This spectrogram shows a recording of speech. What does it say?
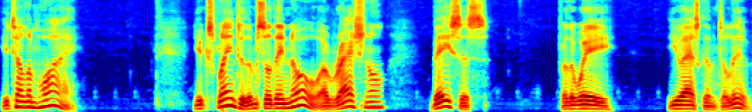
You tell them why. You explain to them so they know a rational basis for the way you ask them to live.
